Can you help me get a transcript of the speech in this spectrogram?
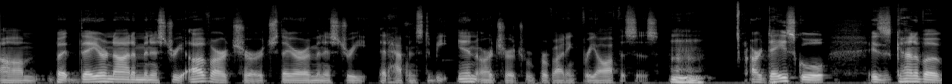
Um, but they are not a ministry of our church. They are a ministry that happens to be in our church. We're providing free offices Mhm. our day school is kind of a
